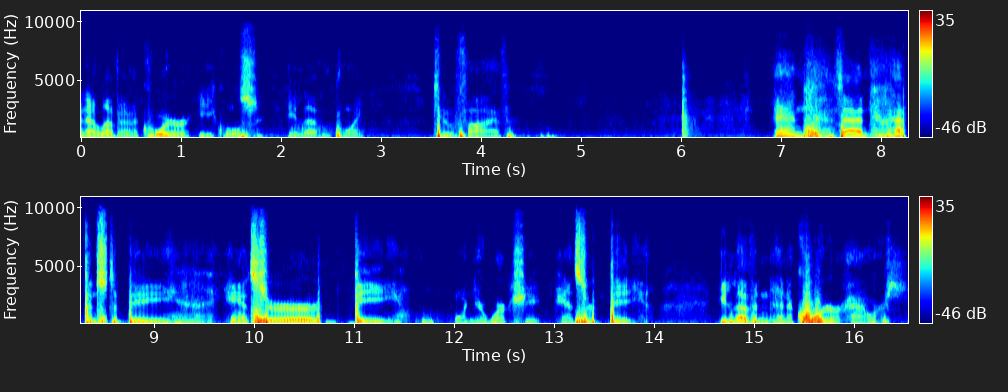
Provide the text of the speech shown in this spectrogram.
And 11 and a quarter equals 11.25. And that happens to be answer B on your worksheet. Answer B, 11 and a quarter hours.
